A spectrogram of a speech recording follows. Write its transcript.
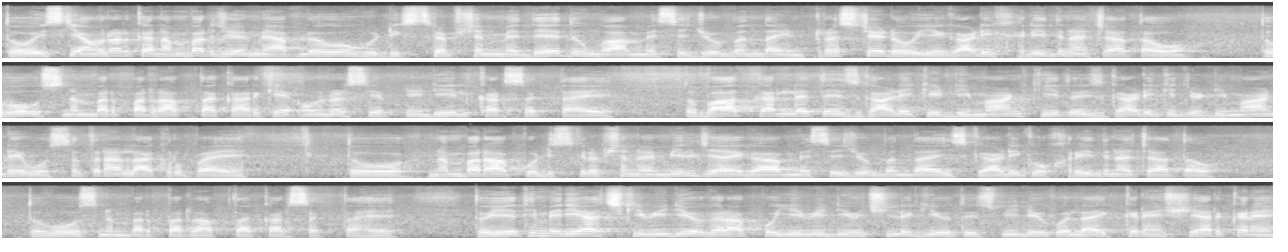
تو اس کے آنر کا نمبر جو ہے میں آپ لوگوں کو ڈسکرپشن میں دے دوں گا۔ میں سے جو بندہ انٹرسٹڈ ہو، یہ گاڑی خریدنا چاہتا ہو تو وہ اس نمبر پر رابطہ کر کے آنر سے اپنی ڈیل کر سکتا ہے۔ تو بات کر لیتے ہیں اس گاڑی کی ڈیمانڈ کی۔ تو اس گاڑی کی جو ڈیمانڈ ہے وہ سترہ لاکھ روپے ہے۔ تو نمبر آپ کو ڈسکرپشن میں مل جائے گا۔ آپ میں سے جو بندہ اس گاڑی کو خریدنا چاہتا ہو، تو وہ اس نمبر پر رابطہ کر سکتا ہے۔ تو یہ تھی میری آج کی ویڈیو۔ اگر آپ کو یہ ویڈیو اچھی لگی ہو تو اس ویڈیو کو لائک کریں شیئر کریں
